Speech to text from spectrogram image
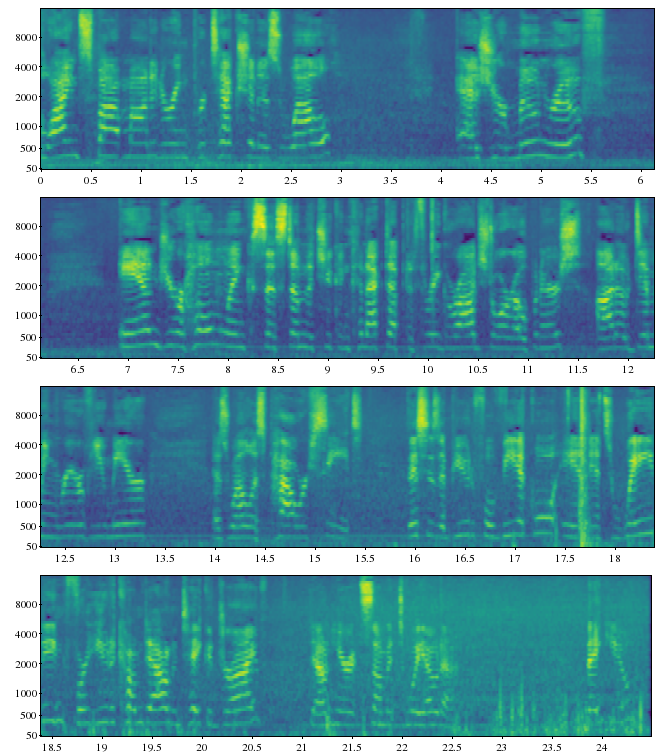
blind spot monitoring protection as well as your moonroof and your HomeLink system that you can connect up to three garage door openers, auto dimming rear view mirror, as well as power seat. This is a beautiful vehicle and it's waiting for you to come down and take a drive down here at Summit Toyota. Thank you.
